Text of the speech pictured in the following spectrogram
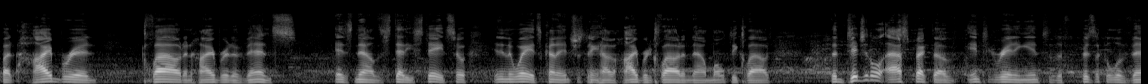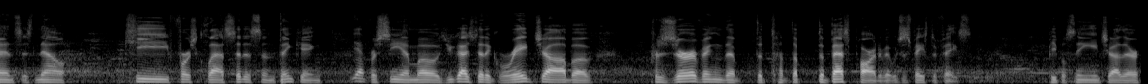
but hybrid cloud and hybrid events is now the steady state. So in a way, it's kind of interesting how hybrid cloud and now multi-cloud. The digital aspect of integrating into the physical events is now key first class citizen thinking Yep. for CMOs. You guys did a great job of preserving the, the, the, the best part of it, which is face to face people seeing each other,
